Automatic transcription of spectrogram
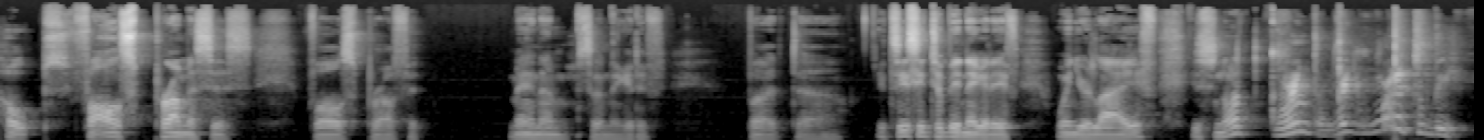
hopes, false promises, false profit. Man, I'm so negative. But uh, it's easy to be negative when your life is not going the way you want it to be.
